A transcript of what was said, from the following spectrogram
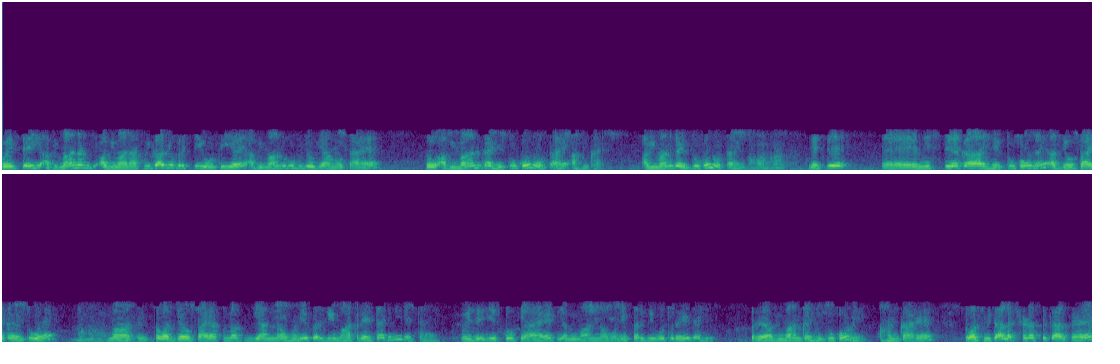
वैसे ही अभिमान अभिमानात्मिका जो वृत्ति होती है, अभिमान रूप जो ज्ञान होता है तो अभिमान का हेतु कौन होता है? अहंकार। अभिमान का हेतु कौन होता है? जैसे निश्चय का हेतु कौन है? अध्यवसाय का हेतु है? महत तो अध्यवसायत्मक ज्ञान न होने पर भी महत्व रहता है कि नहीं रहता है? वैसे जिसको क्या है कि अभिमान न होने पर भी वो तो रहेगा ही। पर अभिमान का हेतु कौन है? अहंकार है। तो अस्मिता लक्षण अर्थ है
